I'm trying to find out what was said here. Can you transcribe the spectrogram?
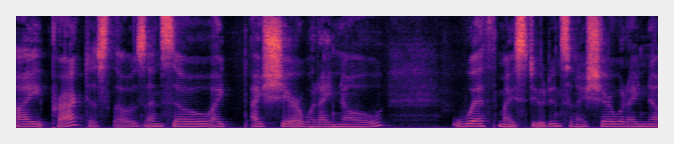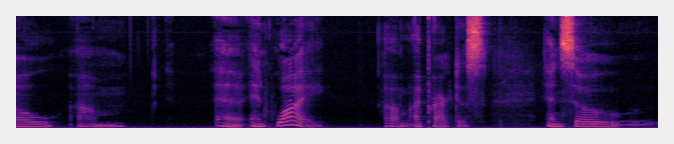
I practice those, and so I I share what I know with my students, and I share what I know um, and, and, why um, I practice, and so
